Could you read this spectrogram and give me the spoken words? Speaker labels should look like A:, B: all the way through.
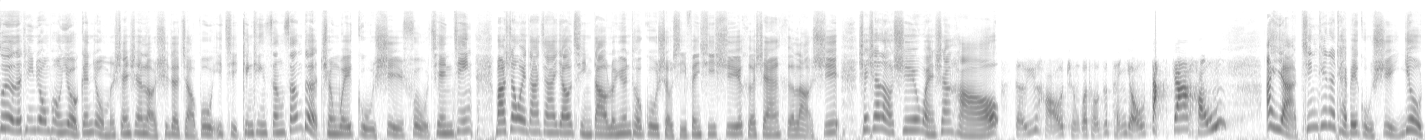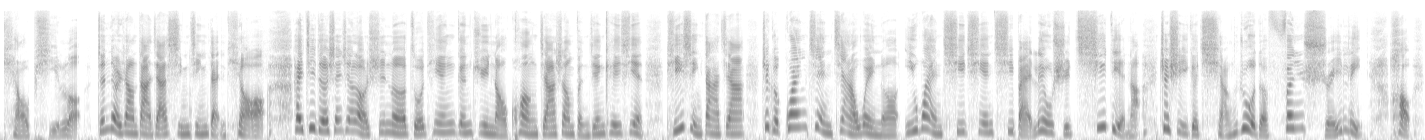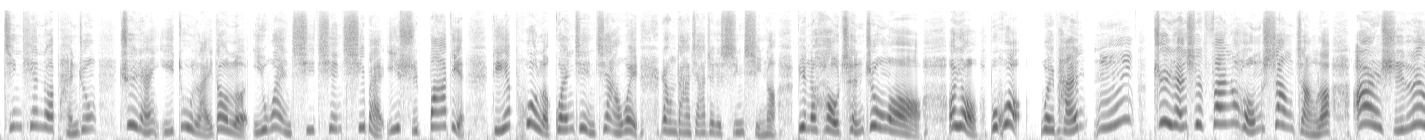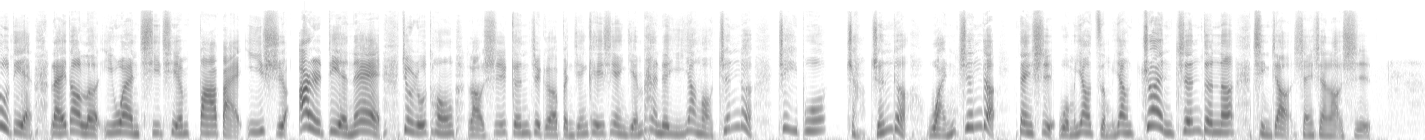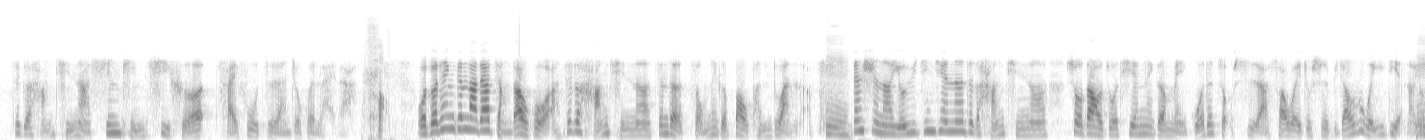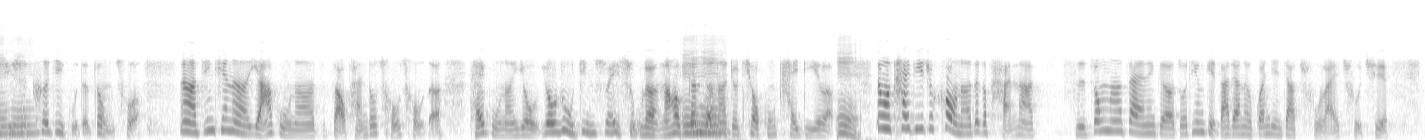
A: 所有的听众朋友跟着我们珊珊老师的脚步，一起轻轻桑桑的成为股市富千金。马上为大家邀请到轮源投顾首席分析师何珊何老师，珊珊老师晚上好，
B: 德语好，全国投资朋友大家好。
A: 哎呀，今天的台北股市又调皮了，真的让大家心惊胆跳哦。还记得珊珊老师呢？昨天根据脑矿加上本间 K 线提醒大家，这个关键价位呢，一万七千七百六十七点呐，这是一个强弱的分水岭。好，今天呢盘中居然一度来到了一万七千七百一十八点，跌破了关键价位，让大家这个心情呢变。变得好沉重哦！哎呦，不过尾盘，嗯，居然是翻红上涨了二十六点，来到了一万七千八百一十二点呢。就如同老师跟这个本间 K 线研判的一样哦，真的这一波涨真的玩真的，但是我们要怎么样赚真的呢？请教珊珊老师。
B: 这个行情啊，心平气和，财富自然就会来了。
A: 好，
B: 我昨天跟大家讲到过啊，这个行情呢，真的走那个爆喷段了。嗯，但是呢，由于今天呢，这个行情呢，受到昨天那个美国的走势啊，稍微就是比较弱一点了，尤其是科技股的重挫。那今天呢，雅股呢早盘都丑丑的，台股呢又又入境衰俗了，然后跟着呢就跳空开低了。嗯，那么开低之后呢，这个盘呢始终呢在那个昨天给大家那个关键价处来处去。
